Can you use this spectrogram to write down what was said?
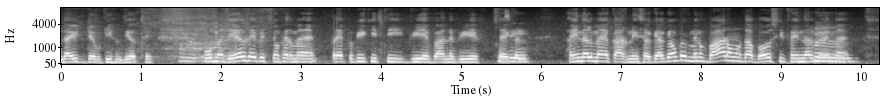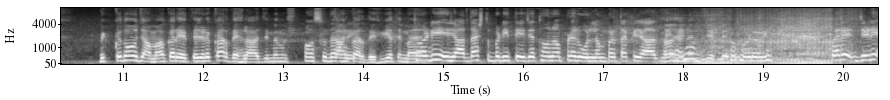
ਲਾਈਟ ਡਿਊਟੀ ਹੁੰਦੀ ਹੈ ਉੱਥੇ। ਉਹ ਮੈਂ ਜੇਲ੍ਹ ਦੇ ਵਿੱਚੋਂ ਫਿਰ ਮੈਂ ਪ੍ਰੈਪ ਵੀ ਕੀਤੀ ਬੀਏ 1 ਬੀਏ ਸੈਕੰਡ ਫਾਈਨਲ ਮੈਂ ਕਰ ਨਹੀਂ ਸਕਿਆ ਕਿਉਂਕਿ ਮੈਨੂੰ ਬਾਹਰ ਆਉਣ ਦਾ ਬਹੁਤ ਸੀ ਫਾਈਨਲ ਵੇਲੇ ਮੈਂ ਵੀ ਕਦੋਂ ਜਾਵਾਂ ਘਰੇ ਤੇ ਜਿਹੜੇ ਘਰ ਦੇ ਹਾਲਾਤ ਜੀ ਮੈਨੂੰ ਉਹ ਸੁਧਾਰੇ। ਤੰਗ ਕਰਦੇ ਸੀਗੇ ਤੇ ਮੈਂ ਤੁਹਾਡੀ ਯਾਦਦਾਸ਼ਤ ਬੜੀ ਤੇਜ਼ ਹੈ ਤੁਹਾਨੂੰ ਆਪਣੇ ਰੋਲ ਨੰਬਰ ਤੱਕ ਯਾਦ ਨਹੀਂ ਹੈ ਨਾ। ਹੁਣ ਵੀ। ਪਰ ਜਿਹੜੇ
